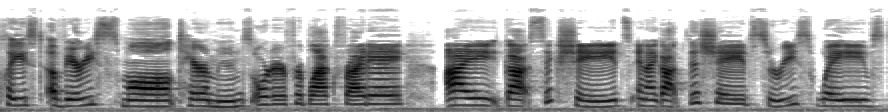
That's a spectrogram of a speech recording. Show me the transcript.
placed a very small Terra Moons order for Black Friday. I got six shades and I got this shade, Cerise Waves,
